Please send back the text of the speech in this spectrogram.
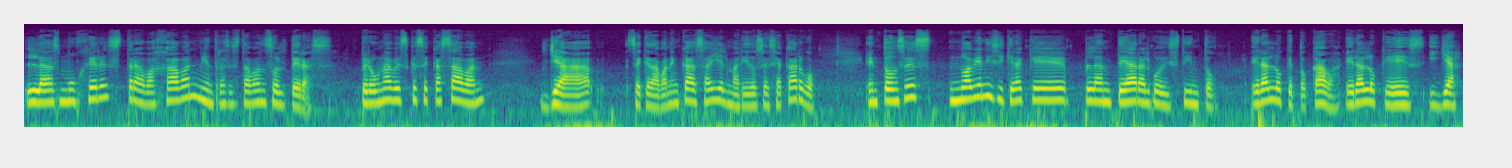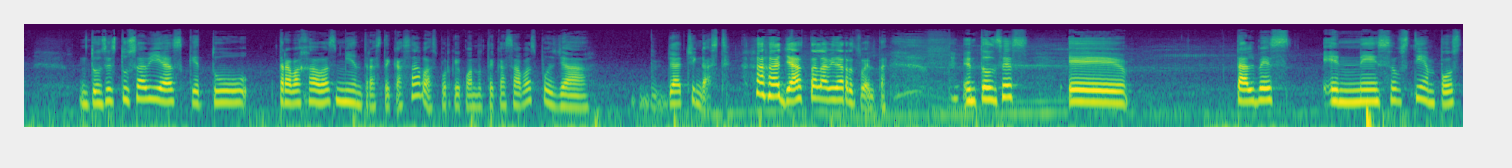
las mujeres trabajaban mientras estaban solteras, pero una vez que se casaban, ya se quedaban en casa y el marido se hacía cargo. Entonces, no había ni siquiera que plantear algo distinto, era lo que tocaba, era lo que es y ya. Entonces tú sabías que tú trabajabas mientras te casabas, porque cuando te casabas, pues ya ya chingaste, ya está la vida resuelta. Entonces, eh, tal vez en esos tiempos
